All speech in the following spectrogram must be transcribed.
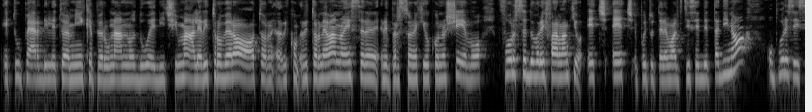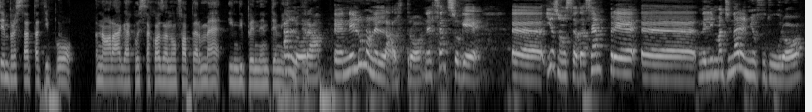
e tu perdi le tue amiche per un anno o due e dici ma le ritroverò, tor- ritorneranno a essere le persone che io conoscevo, forse dovrei farlo anch'io, ec, ec, e poi tutte le volte ti sei detta di no, oppure sei sempre stata tipo no raga questa cosa non fa per me indipendentemente allora eh, né l'uno né l'altro nel senso che eh, io sono stata sempre eh, nell'immaginare il mio futuro,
